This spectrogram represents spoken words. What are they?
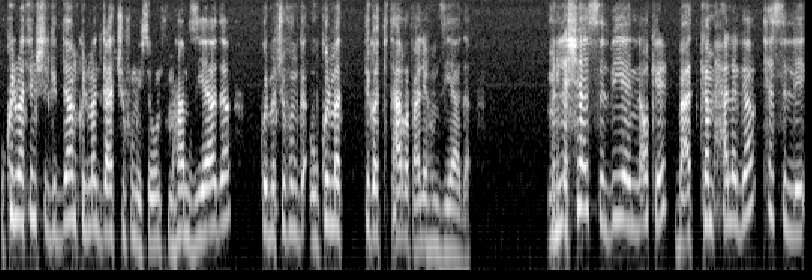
وكل ما تمشي لقدام كل ما أنت قاعد تشوفهم يسوون في مهام زيادة كل ما تشوفهم وكل ما تقعد تتعرف عليهم زيادة. من الأشياء السلبية انه okay بعد كم حلقة تحس اللي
